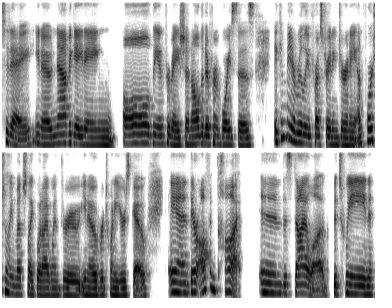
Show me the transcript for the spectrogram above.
today you know, navigating all the information, all the different voices, it can be a really frustrating journey. Unfortunately, much like what I went through, you know, over 20 years ago. And they're often caught in this dialogue between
